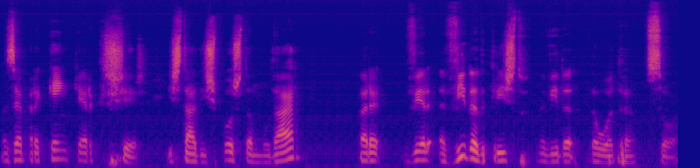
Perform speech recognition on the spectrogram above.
mas é para quem quer crescer e está disposto a mudar para ver a vida de Cristo na vida da outra pessoa.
